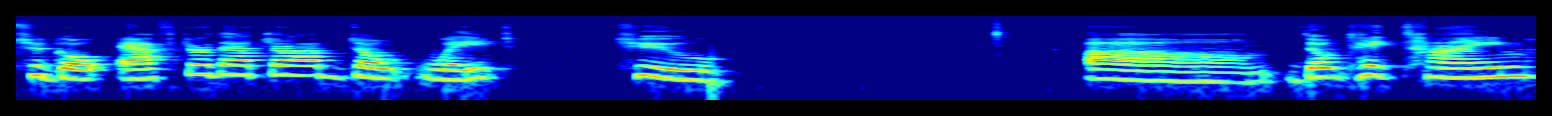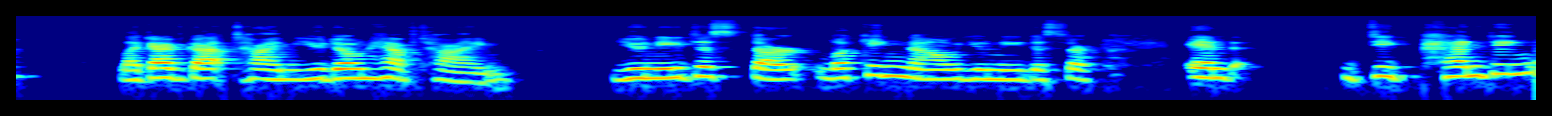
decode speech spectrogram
to go after that job. Don't wait to um don't take time like I've got time. You don't have time. You need to start looking now. You need to start and depending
